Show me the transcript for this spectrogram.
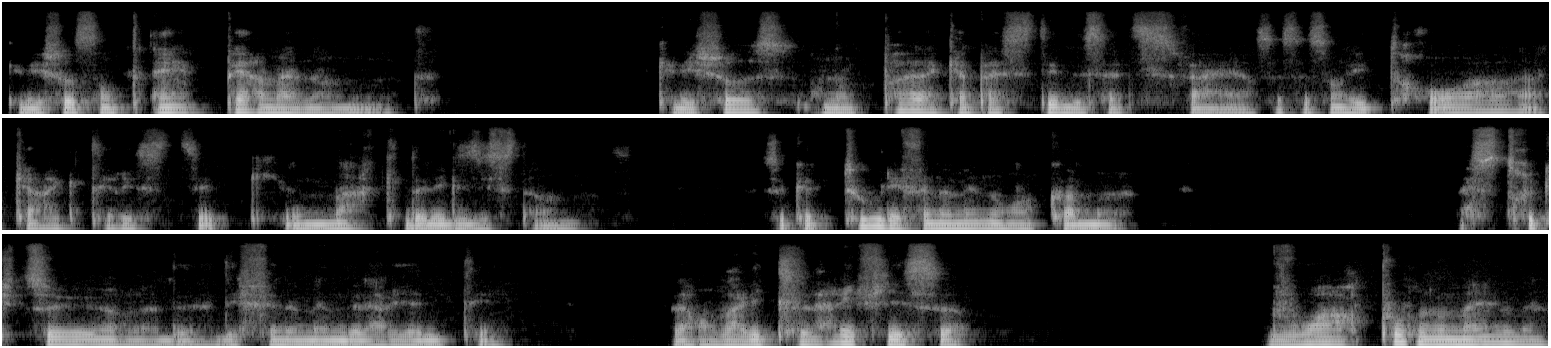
que les choses sont impermanentes, les choses n'ont pas la capacité de satisfaire. Ça, ce sont les trois caractéristiques ou marques de l'existence, ce que tous les phénomènes ont en commun, la structure des phénomènes de la réalité. Alors on va aller clarifier ça, voir pour nous-mêmes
